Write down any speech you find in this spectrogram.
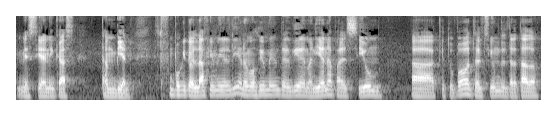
mesiánicas también. Esto fue un poquito el Dafim del día, nos vemos Dios mediante el día de mañana para el Sium uh, Ketubot, el Sium del Tratado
